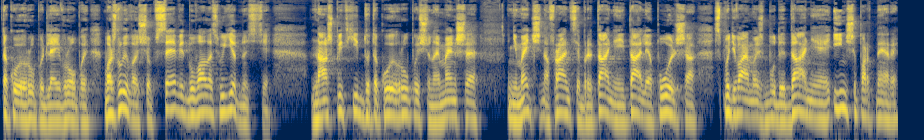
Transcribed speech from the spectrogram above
такої групи для Європи. Важливо, щоб все відбувалось у єдності. Наш підхід до такої групи, щонайменше Німеччина, Франція, Британія, Італія, Польща. Сподіваємось, буде Данія, інші партнери.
